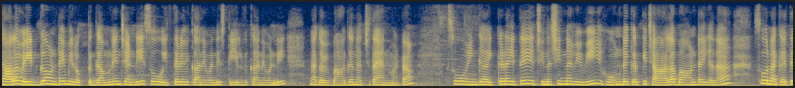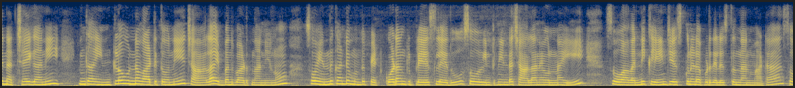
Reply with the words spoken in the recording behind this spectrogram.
చాలా వెయిట్గా ఉంటాయి మీరు ఒకటి గమనించండి. సో ఇత్తడివి కానివ్వండి స్టీల్వి కానివ్వండి నాకు అవి బాగా నచ్చుతాయి అన్నమాట సో ఇంకా ఇక్కడైతే చిన్న చిన్నవి ఇవి. హోమ్ డెకర్కి చాలా బాగుంటాయి కదా. సో నాకైతే నచ్చాయి కానీ ఇంకా ఇంట్లో ఉన్న వాటితోనే చాలా ఇబ్బంది పడుతున్నాను నేను. సో ఎందుకంటే ముందు పెట్టుకోవడానికి ప్లేస్ లేదు. సో ఇంటి నిండా చాలానే ఉన్నాయి. సో అవన్నీ క్లీన్ చేసుకునేటప్పుడు తెలుస్తుంది అనమాట సో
